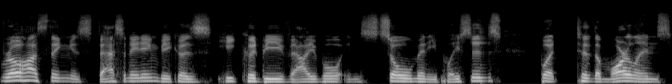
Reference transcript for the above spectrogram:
Rojas thing is fascinating because he could be valuable in so many places, but to the Marlins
